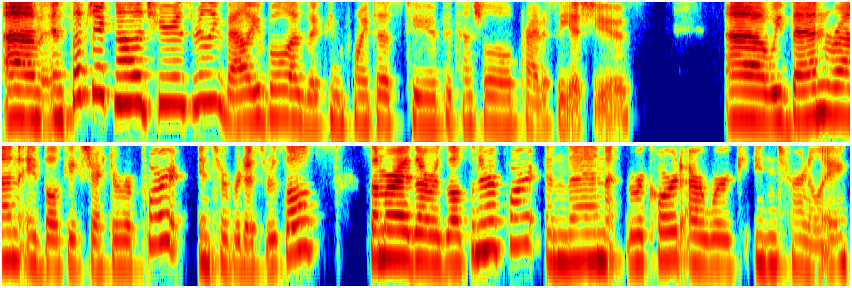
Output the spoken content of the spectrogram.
Um, and subject knowledge here is really valuable as it can point us to potential privacy issues. Uh, we then run a bulk extractor report, interpret its results, summarize our results in a report, and then record our work internally.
